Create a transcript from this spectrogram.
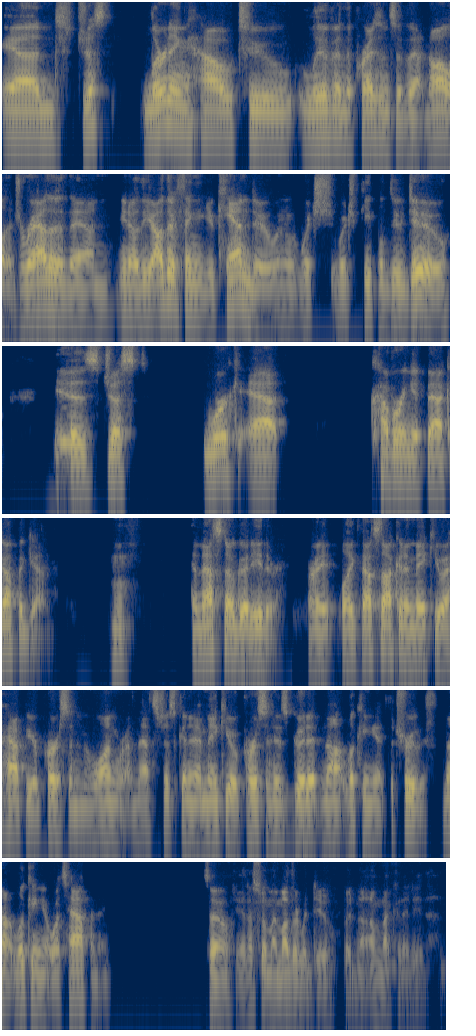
and just learning how to live in the presence of that knowledge rather than you know the other thing that you can do and which which people do do is just work at covering it back up again. Hmm. and that's no good either right? Like that's not going to make you a happier person in the long run. That's just going to make you a person who's good at not looking at the truth not looking at what's happening. So yeah that's what my mother would do but no i'm not going to do that.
